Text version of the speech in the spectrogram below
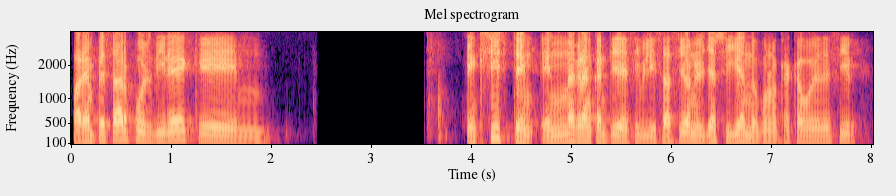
Para empezar, pues diré que mm, existen en una gran cantidad de civilizaciones, ya siguiendo con lo que acabo de decir,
